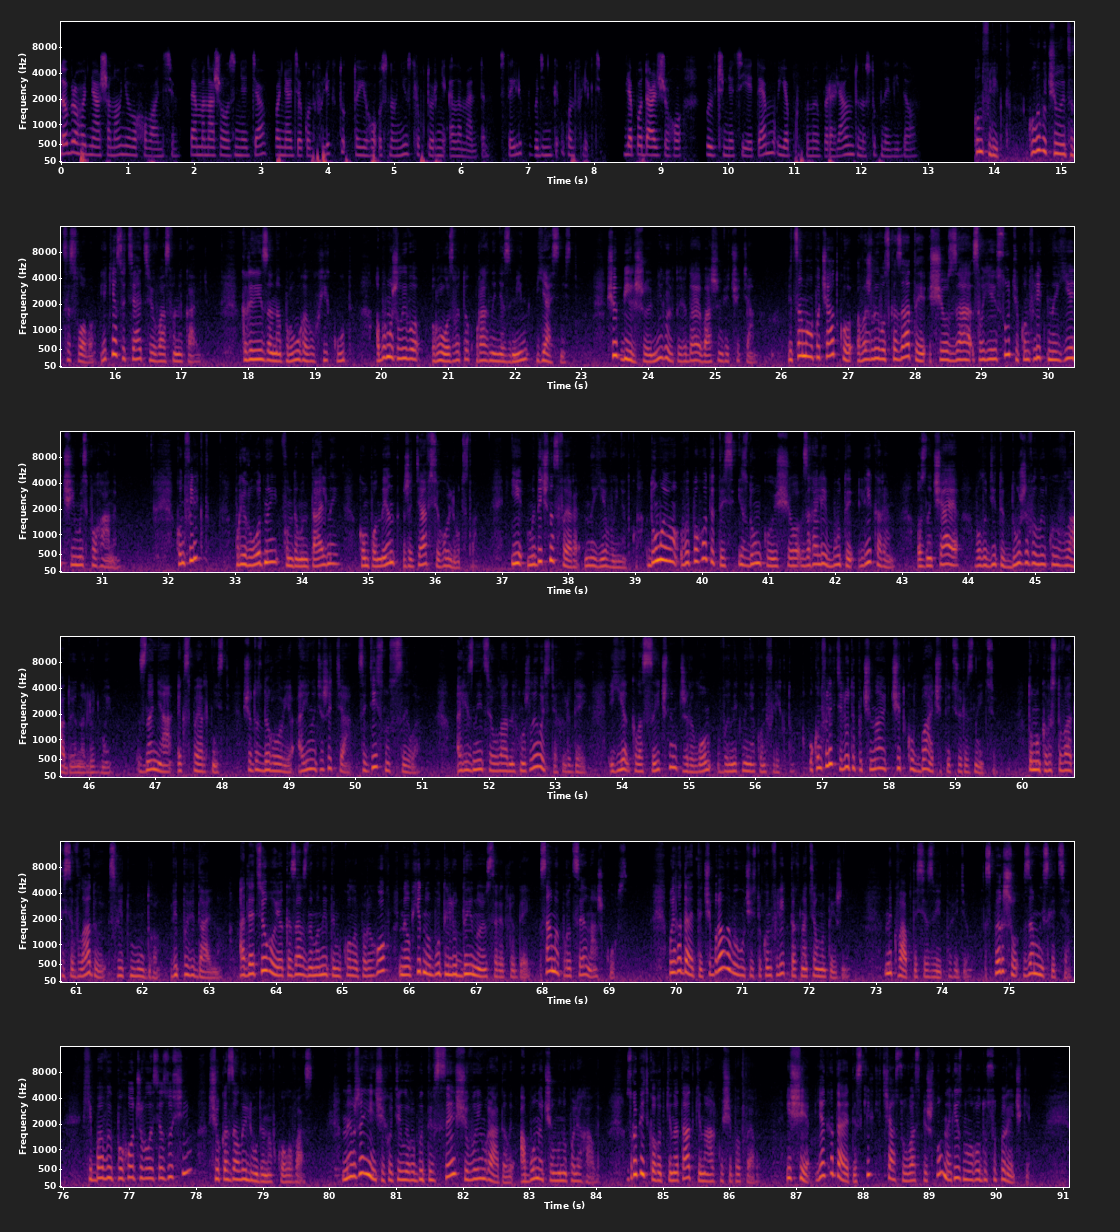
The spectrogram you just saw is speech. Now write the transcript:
Доброго дня, шановні вихованці! Тема нашого заняття поняття конфлікту та його основні структурні елементи, стилі поведінки у конфлікті. Для подальшого вивчення цієї теми я пропоную переглянути наступне відео. Конфлікт. Коли ви чуєте це слово, які асоціації у вас виникають? Криза, напруга, глухий кут, або, можливо, розвиток, прагнення змін, ясність, що більшою мірою відповідає вашим відчуттям. Від самого початку важливо сказати, що за своєю суттю конфлікт не є чимось поганим. Конфлікт природний, фундаментальний компонент життя всього людства. І медична сфера не є винятком. Думаю, ви погодитесь із думкою, що взагалі бути лікарем означає володіти дуже великою владою над людьми. Знання, експертність щодо здоров'я, а іноді життя це дійсно сила. А різниця у владних можливостях людей є класичним джерелом виникнення конфлікту. У конфлікті люди починають чітко бачити цю різницю. Тому користуватися владою слід мудро, відповідально. А для цього, як казав знаменитий Микола Перегов, необхідно бути людиною серед людей. Саме про це наш курс. Пригадайте, чи брали ви участь у конфліктах на цьому тижні? Не кваптеся з відповіддю. Спершу замисліться, хіба ви погоджувалися з усім, що казали люди навколо вас? Невже інші хотіли робити все, що ви їм радили, або на чому наполягали? Зробіть короткі нотатки на аркуші паперу. І ще, як гадаєте, скільки часу у вас пішло на різного роду суперечки?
